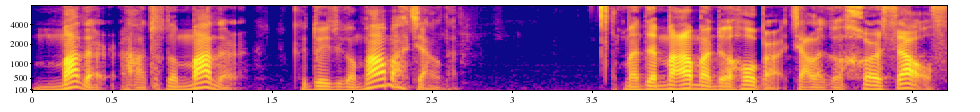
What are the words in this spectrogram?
mother 啊，to the mother，对这个妈妈讲的。那在妈妈这个后边加了个 herself，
